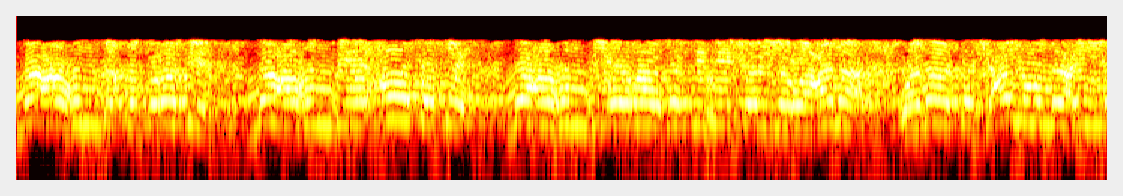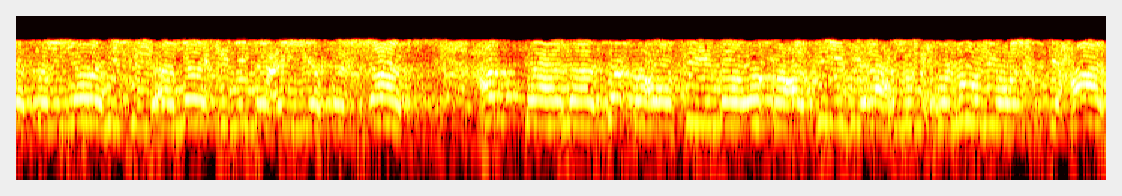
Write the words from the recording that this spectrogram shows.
معهم بقدرته معهم باحاطته معهم بارادته جل وعلا ولا تجعلوا معية الله في الاماكن معية الذات حتى لا تقعوا فيما وقع فيه أهل الحلول والاتحاد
